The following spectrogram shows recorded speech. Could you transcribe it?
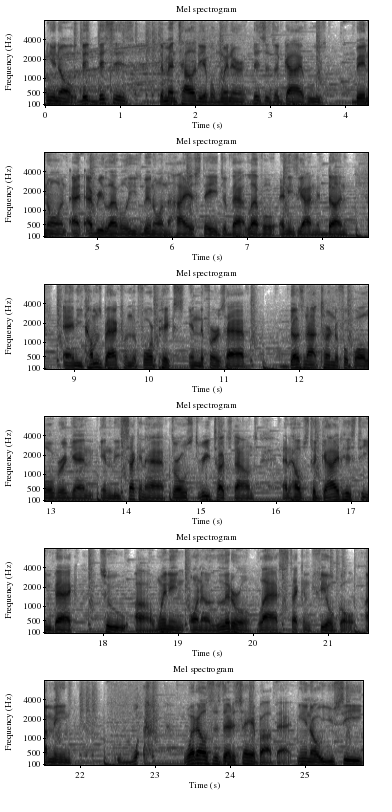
you know, th- this is the mentality of a winner. This is a guy who's been on at every level. He's been on the highest stage of that level, and he's gotten it done. And he comes back from the four picks in the first half, does not turn the football over again in the second half, throws three touchdowns, and helps to guide his team back to uh, winning on a literal last second field goal. I mean, wh- what else is there to say about that? You know, you see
